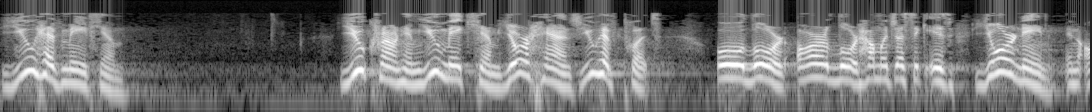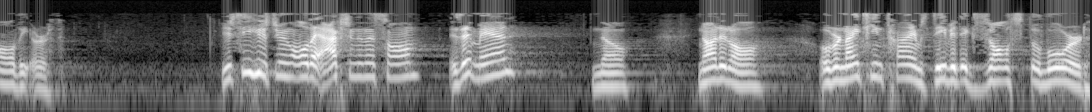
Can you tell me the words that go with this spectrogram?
You have made him. You crown him. You make him. Your hands you have put. O Lord, our Lord, how majestic is your name in all the earth. You see who's doing all the action in this psalm? Is it man? No, not at all. Over 19 times, David exalts the Lord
